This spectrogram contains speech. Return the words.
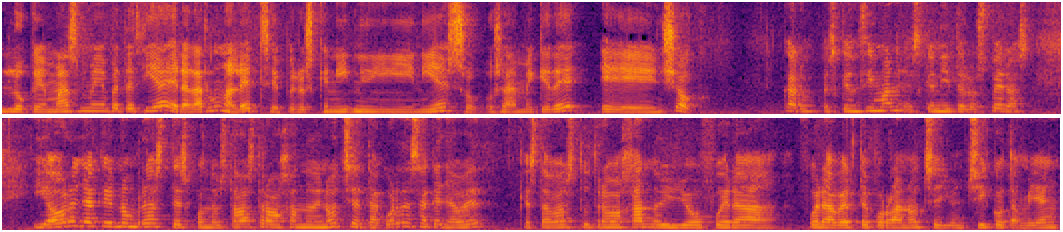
lo que más me apetecía era darle una leche, pero es que ni, ni, ni eso. O sea, me quedé en shock. Claro, es que encima es que ni te lo esperas. Y ahora ya que nombraste cuando estabas trabajando de noche, ¿te acuerdas aquella vez que estabas tú trabajando y yo fuera, fuera a verte por la noche y un chico también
